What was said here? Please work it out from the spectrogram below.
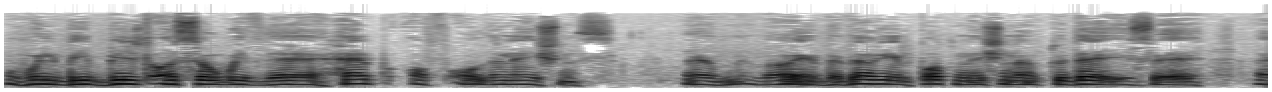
will be built also with the help of all the nations. Very, the very important nation today is uh, uh,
